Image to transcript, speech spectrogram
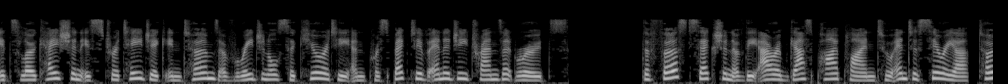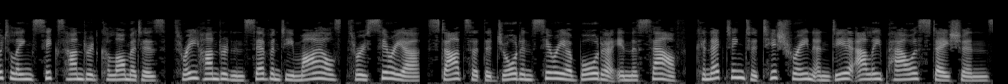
its location is strategic in terms of regional security and prospective energy transit routes. The first section of the Arab gas pipeline to enter Syria, totaling 600 kilometers (370 miles) through Syria, starts at the Jordan-Syria border in the south, connecting to Tishreen and Deir Ali power stations.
